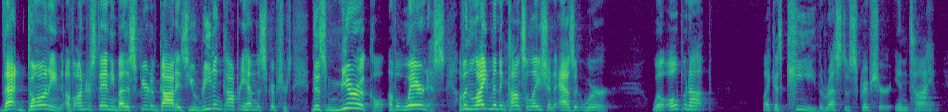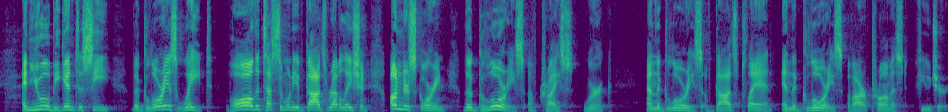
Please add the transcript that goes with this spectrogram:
that dawning of understanding by the Spirit of God as you read and comprehend the Scriptures, this miracle of awareness, of enlightenment and consolation, as it were, will open up like a key the rest of Scripture in time. And you will begin to see the glorious weight of all the testimony of God's revelation, underscoring the glories of Christ's work and the glories of God's plan and the glories of our promised future.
